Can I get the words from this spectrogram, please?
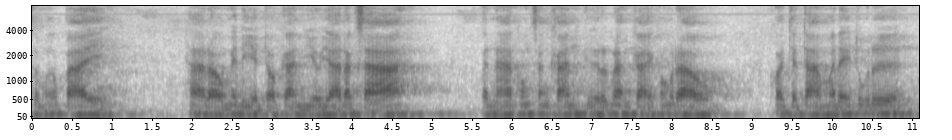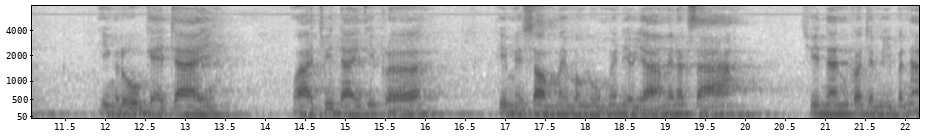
เสมอไป ถ้าเราไม่ละเอียดต่อการเยียวยารักษา ปัญหาของสังขารคือร่างกายของเรา ก็จะตามมาได้ทุกเรื่อง ยิ่งรู้แก่ใจ ว่าชีวิตใดที่เผลอ ที่ไม่ซ่อมไม่บำรุงไม่เดียวยาไม่รักษา ชีวิตนั้นก็จะมีปัญหา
